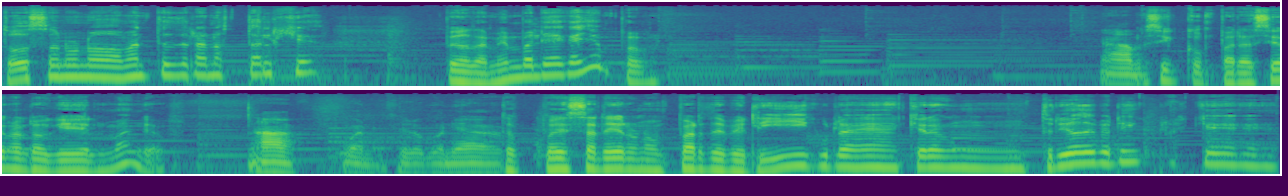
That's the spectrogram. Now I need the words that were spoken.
todos son unos amantes de la nostalgia pero también valía callampa Ah, así en comparación a lo que es el manga ah, bueno, se lo ponía. después salieron un par de películas que eran un trío de películas que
